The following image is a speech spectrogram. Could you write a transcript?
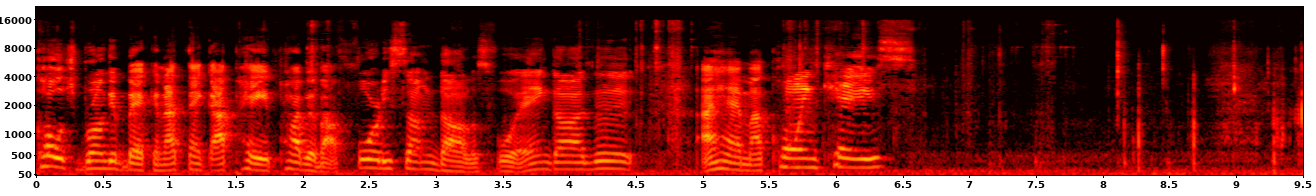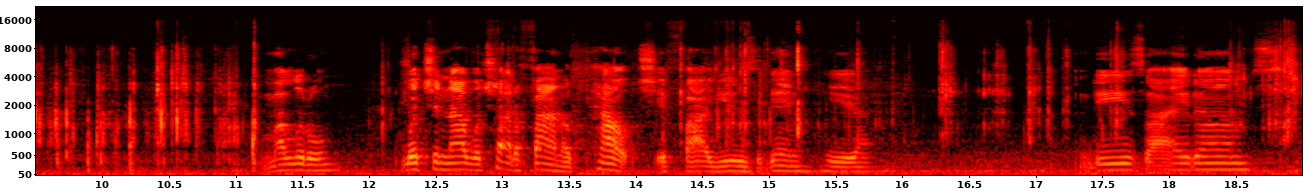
Coach brung it back, and I think I paid probably about 40 something dollars for it. Ain't God good? I had my coin case. My little, which and I will try to find a pouch if I use it in here. these items.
